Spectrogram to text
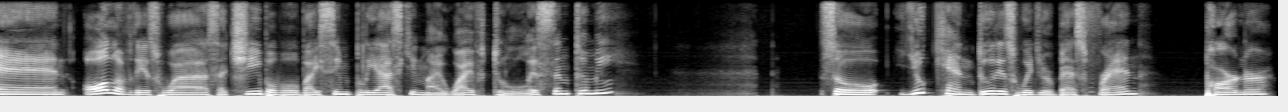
And all of this was achievable by simply asking my wife to listen to me. So you can do this with your best friend, partner,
